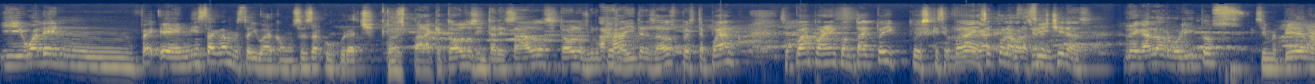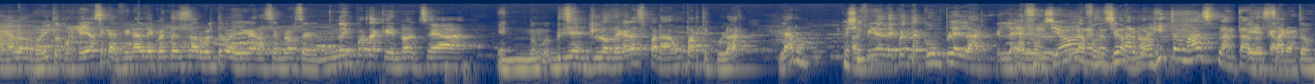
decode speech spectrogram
y igual en, en Instagram estoy igual como César Cucurachi. Entonces, para que todos los interesados y todos los grupos ahí interesados, pues te puedan, se puedan poner en contacto y pues que se puedan hacer colaboraciones chidas regalo arbolitos, si me piden regalo arbolitos, porque ya sé que al final de cuentas ese arbolito va a llegar a sembrarse. No importa que no sea, en, dicen, lo regalas para un particular, claro. Pues al final de cuentas cumple la, la, función, la función, un arbolito más plantado. Exacto.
